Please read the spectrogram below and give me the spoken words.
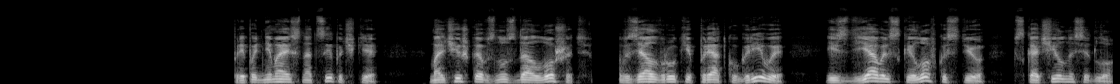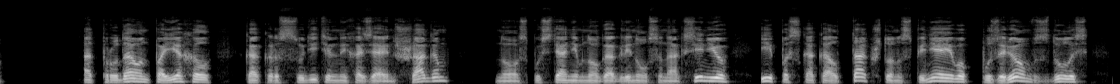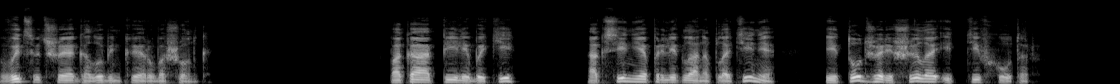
Приподнимаясь на цыпочки, мальчишка взнуздал лошадь, взял в руки прядку гривы и с дьявольской ловкостью вскочил на седло. От пруда он поехал, как рассудительный хозяин, шагом, но спустя немного оглянулся на Аксинью и поскакал так, что на спине его пузырем вздулась выцветшая голубенькая рубашонка. Пока пили быки, Аксинья прилегла на плотине и тут же решила идти в хутор.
